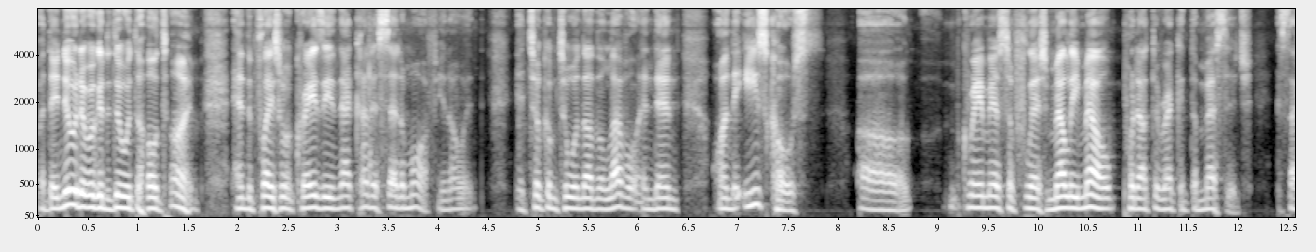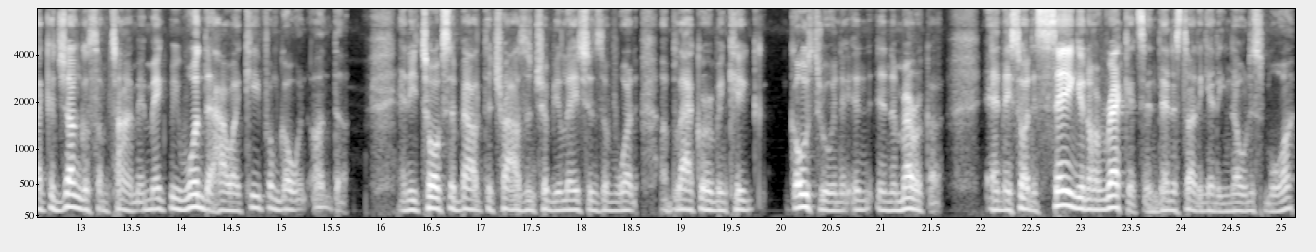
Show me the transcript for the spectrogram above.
but they knew they were going to do it the whole time, and the place went crazy, and that kind of set them off. You know, it it took them to another level. And then on the East Coast, uh, Grandmaster Flash, Melle Mel put out the record, The Message. It's like a jungle sometime. It make me wonder how I keep from going under. And he talks about the trials and tribulations of what a black urban kid goes through in, in, in America. And they started saying it on records, and then it started getting noticed more.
